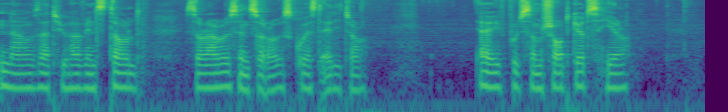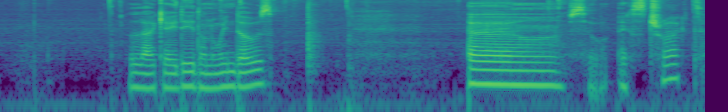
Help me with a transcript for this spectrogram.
now that you have installed Solarus and Solarus Quest Editor. I've put some shortcuts here, like I did on Windows. Uh, so extract.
